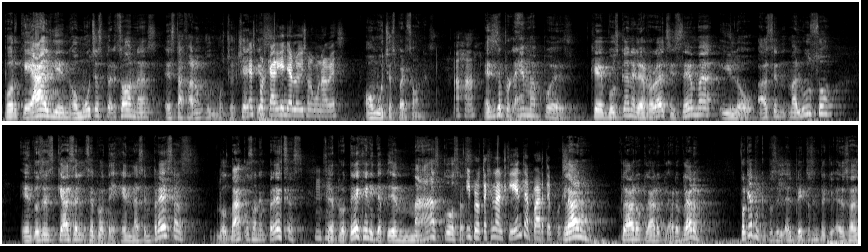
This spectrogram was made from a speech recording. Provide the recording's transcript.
Porque alguien o muchas personas estafaron con muchos cheques. Es porque alguien ya lo hizo alguna vez. O muchas personas. Ajá. Ese es el problema, pues. Que buscan el error al sistema y lo hacen mal uso. Entonces, ¿qué hacen? Se protegen las empresas. Los bancos son empresas. Se protegen y te piden más cosas. Y protegen al cliente aparte, pues. Claro, claro, claro, claro, claro. ¿Por qué? Porque pues el, el pleito es entre... O sea,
